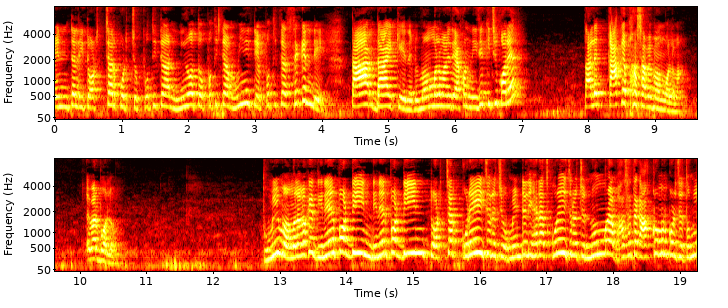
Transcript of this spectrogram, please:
মেন্টালি টর্চার করছ, প্রতিটা নিয়ত, প্রতিটা মিনিটে প্রতিটা সেকেন্ডে তার দায় কে নেবে? মঙ্গলমা যদি এখন নিজে কিছু করে, তাহলে কাকে ফাঁসাবে মঙ্গলমা এবার বলো। তুমি মঙ্গলামাকে দিনের পর দিন, দিনের পর দিন টর্চার করেই চলেছো মেন্টালি হ্যারাস করেই চলেছো, নোংরা ভাষা তাকে আক্রমণ করেছ। তুমি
